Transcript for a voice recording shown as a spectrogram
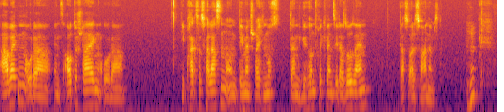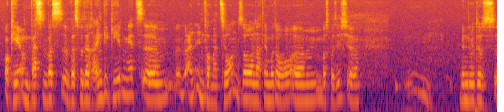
arbeiten oder ins Auto steigen oder die Praxis verlassen und dementsprechend muss dann die Gehirnfrequenz wieder so sein, dass du alles wahrnimmst. Mhm. Okay, und was, was, was wird da reingegeben jetzt ähm, an Informationen? So nach dem Motto, ähm, was weiß ich, äh, wenn du das äh,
